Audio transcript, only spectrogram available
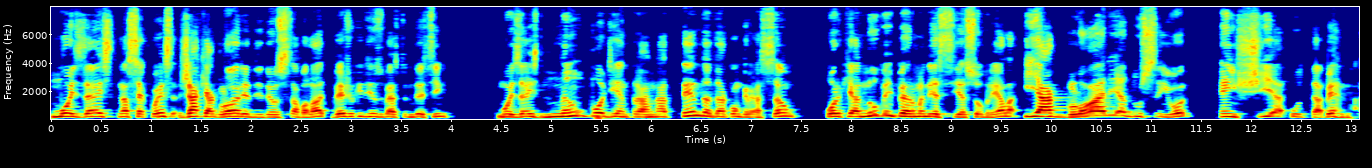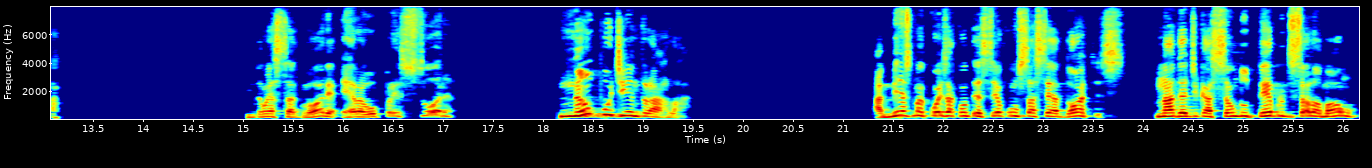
Moisés, na sequência, já que a glória de Deus estava lá, veja o que diz o verso 35. Moisés não podia entrar na tenda da congregação, porque a nuvem permanecia sobre ela e a glória do Senhor enchia o tabernáculo. Então, essa glória era opressora. Não podia entrar lá. A mesma coisa aconteceu com os sacerdotes na dedicação do templo de Salomão.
